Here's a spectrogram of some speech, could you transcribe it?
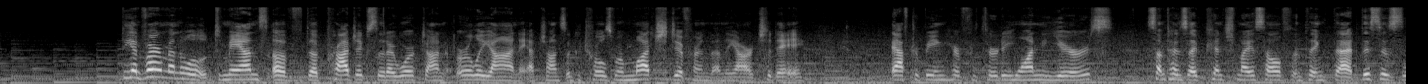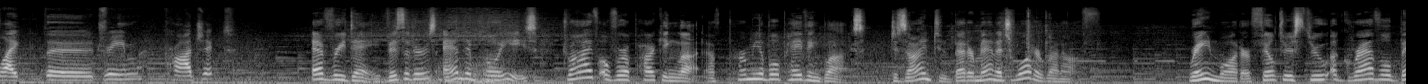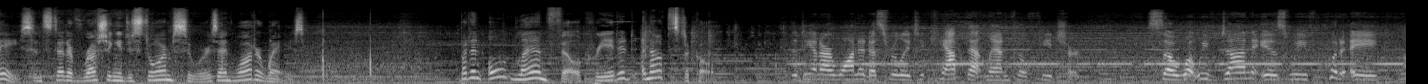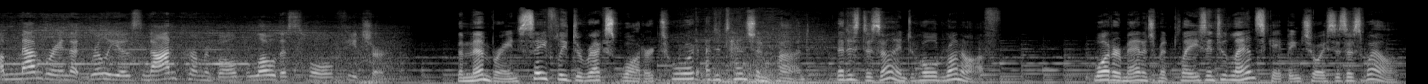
The environmental demands of the projects that I worked on early on at Johnson Controls were much different than they are today. After being here for 31 years, sometimes I pinch myself and think that this is like the dream project. Every day, visitors and employees drive over a parking lot of permeable paving blocks designed to better manage water runoff. Rainwater filters through a gravel base instead of rushing into storm sewers and waterways. But an old landfill created an obstacle. The DNR wanted us really to cap that landfill feature. So what we've done is we've put a, a membrane that really is non-permeable below this whole feature. The membrane safely directs water toward a detention pond that is designed to hold runoff. Water management plays into landscaping choices as well.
